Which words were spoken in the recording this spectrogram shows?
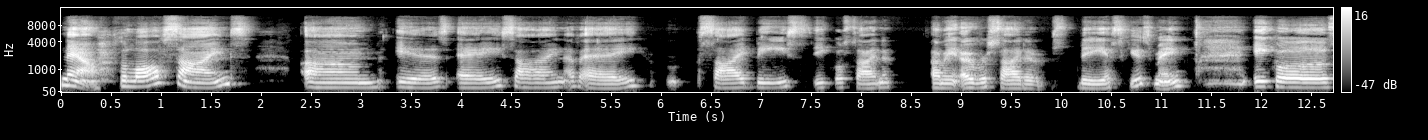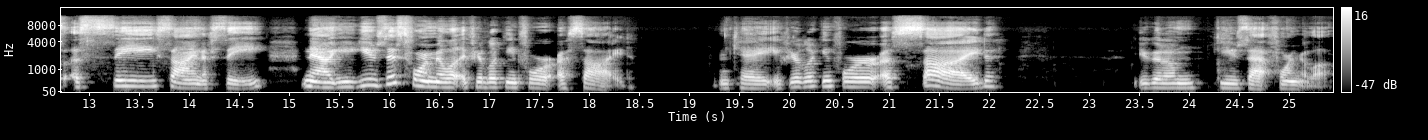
Now, the law of sines um, is A sine of A, side B equals sine of, I mean, over side of B, excuse me, equals a C sine of C. Now, you use this formula if you're looking for a side. Okay, if you're looking for a side, you're going to use that formula.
